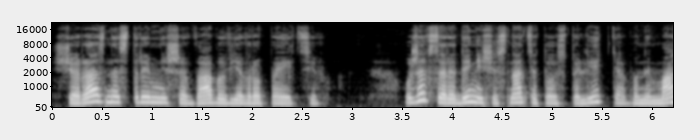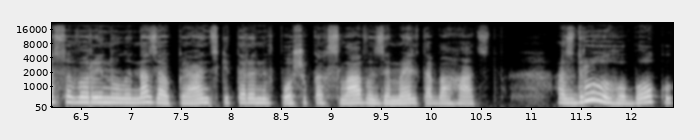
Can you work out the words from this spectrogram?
щораз нестримніше вабив європейців. Уже в середині XVI століття вони масово ринули на заокеанські терени в пошуках слави, земель та багатств. А з другого боку,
